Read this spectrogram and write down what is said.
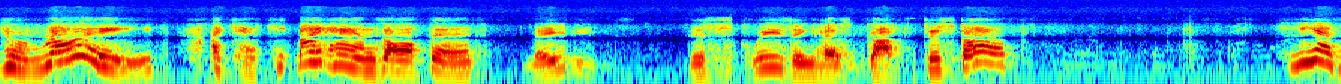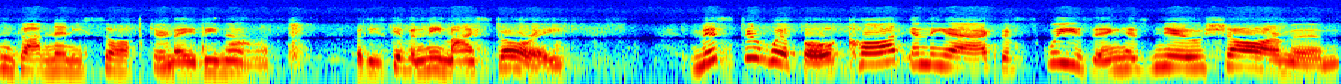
You're right. I can't keep my hands off it. Ladies, this squeezing has got to stop. He hasn't gotten any softer. Maybe not. But he's given me my story. Mr. Whipple caught in the act of squeezing his new Charmin.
